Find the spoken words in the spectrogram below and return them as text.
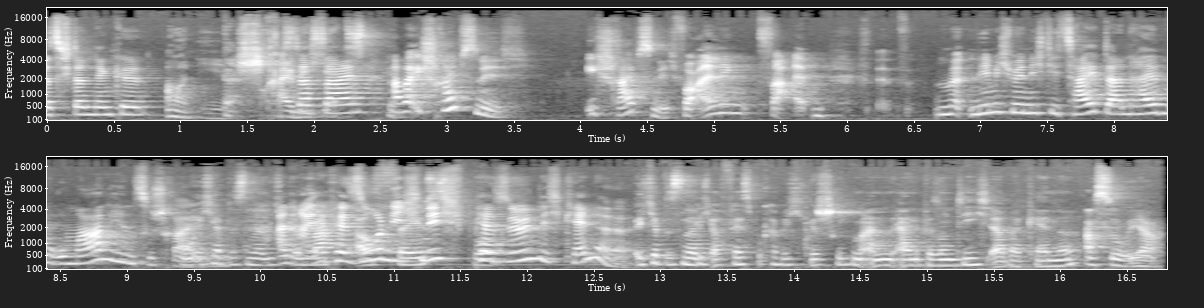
dass ich dann denke, oh nee, Das schreibe muss das ich sein? jetzt. Aber ich schreibe es nicht. Ich schreibe es nicht. Vor allen Dingen nehme ich mir nicht die Zeit, da einen halben Roman hinzuschreiben. Oh, ich habe das neulich An eine Person, auf die ich nicht Facebook. persönlich kenne. Ich habe das neulich auf Facebook habe ich geschrieben an eine Person, die ich aber kenne. Ach so, ja.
